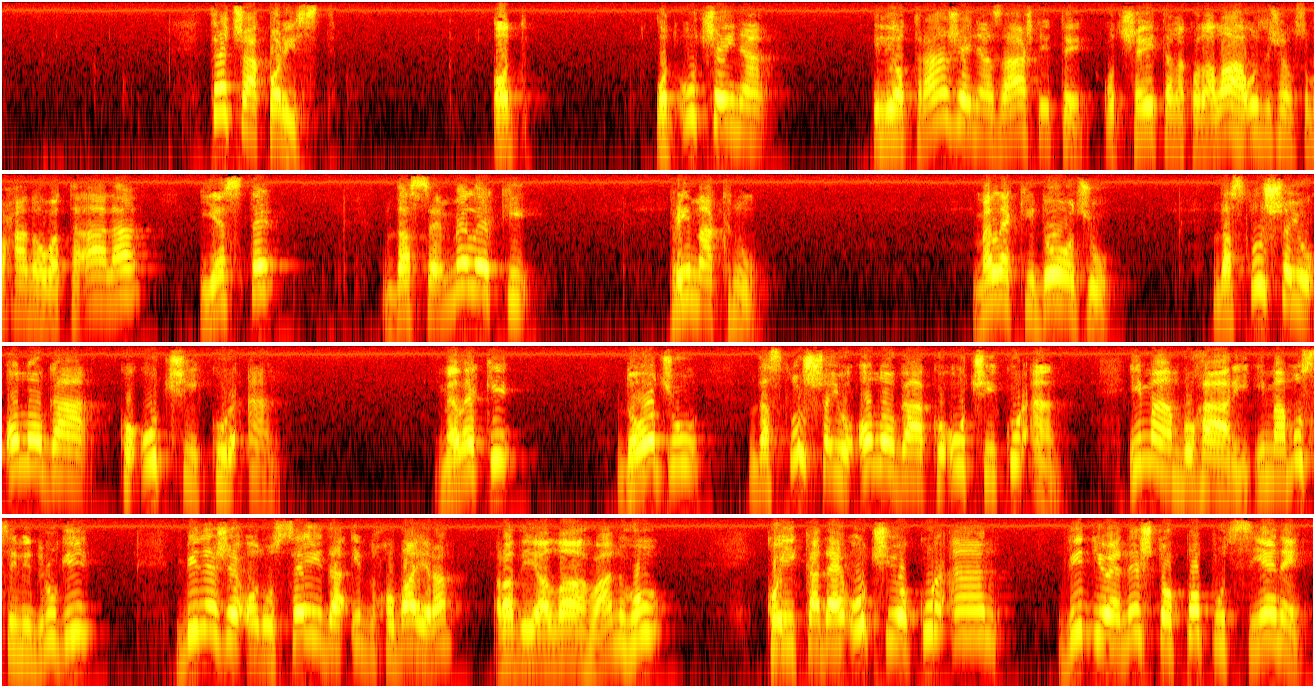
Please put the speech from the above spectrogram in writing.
Treća korist od, od učenja ili od traženja zaštite od šeitana kod Allaha uzvišenog subhanahu wa ta'ala jeste da se meleki primaknu, meleki dođu da slušaju onoga ko uči Kur'an. Meleki dođu da slušaju onoga ko uči Kur'an. Imam Buhari, ima muslim i drugi, bileže od Usejda ibn Hubajra, radijallahu anhu, koji kada je učio Kur'an, vidio je nešto poput sjene,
